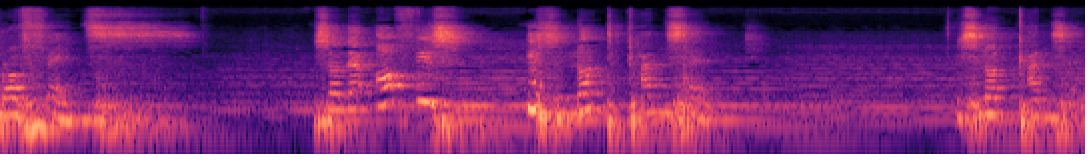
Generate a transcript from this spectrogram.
prophets. So the office is not cancelled. It's not cancelled.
